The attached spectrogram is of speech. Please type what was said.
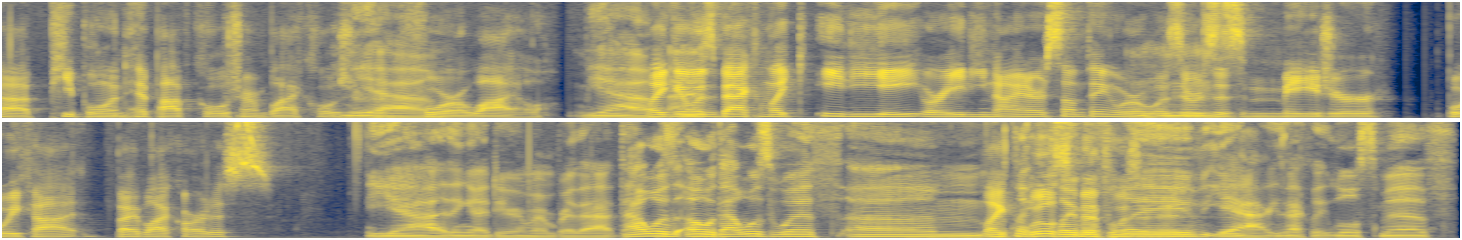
uh, people in hip hop culture and black culture Yeah. for a while. Yeah. Like it I- was back in like 88 or 89 or something where it was there was this major boycott by black artists. Yeah, I think I do remember that. That was oh, that was with um Like with, Will Flavor Smith was in Flav. Yeah, exactly. Will Smith.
